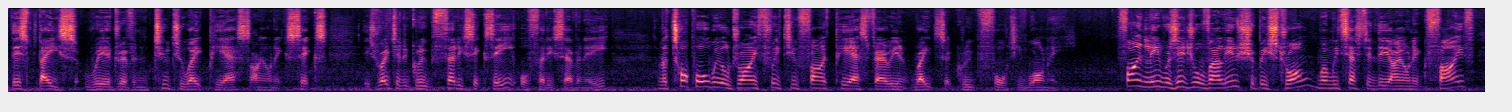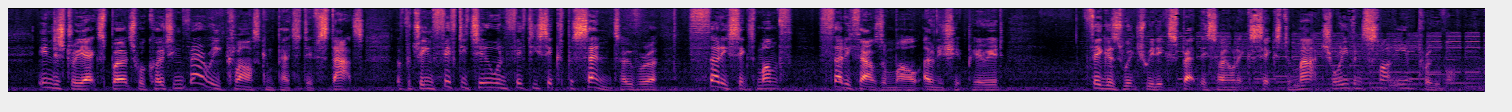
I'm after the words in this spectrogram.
This base rear-driven 228 PS Ioniq 6 is rated at Group 36E or 37E, and the top all-wheel drive 325 PS variant rates at Group 41E. Finally, residual values should be strong. When we tested the Ioniq 5, industry experts were quoting very class competitive stats of between 52 and 56% over a 36 month, 30,000 mile ownership period, figures which we'd expect this Ioniq 6 to match or even slightly improve on.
